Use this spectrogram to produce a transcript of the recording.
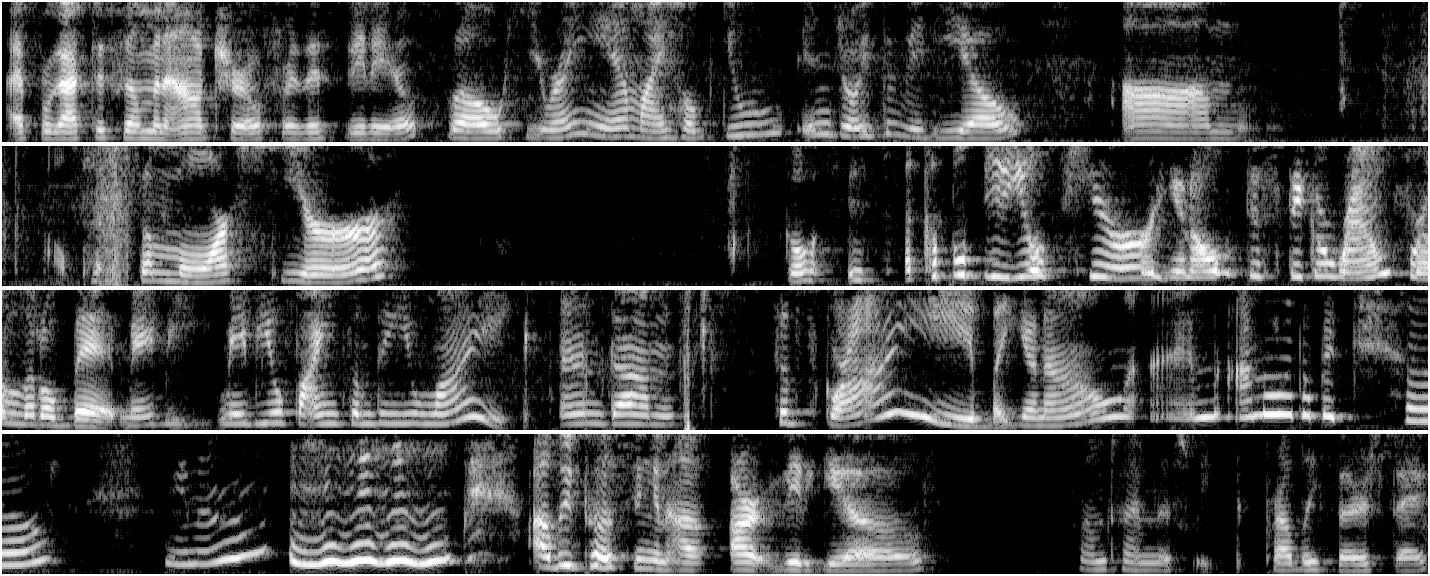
I forgot to film an outro for this video, so here I am. I hope you enjoyed the video. Um, I'll put some more here. Go, it's a couple videos here, you know, just stick around for a little bit. Maybe, maybe you'll find something you like. And, um, subscribe, you know. I'm, I'm a little bit chill you know? I'll be posting an art video sometime this week probably thursday.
